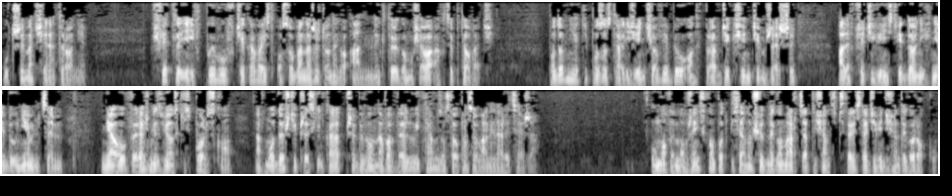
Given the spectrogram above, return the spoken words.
utrzymać się na tronie. W świetle jej wpływów ciekawa jest osoba narzeczonego Anny, którego musiała akceptować. Podobnie jak i pozostali zięciowie, był on wprawdzie księciem Rzeszy, ale w przeciwieństwie do nich nie był Niemcem, miał wyraźne związki z Polską, a w młodości przez kilka lat przebywał na Wawelu i tam został pasowany na rycerza. Umowę małżeńską podpisano 7 marca 1490 roku.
